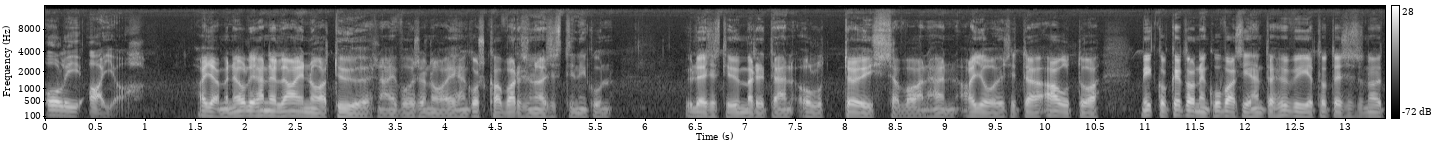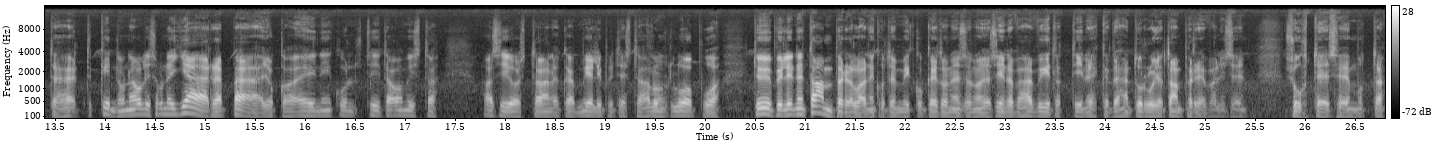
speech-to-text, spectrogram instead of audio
oli ajaa. Ajaminen oli hänelle ainoa työ, näin voi sanoa. Ei hän koskaan varsinaisesti niin kuin yleisesti ymmärretään ollut töissä, vaan hän ajoi sitä autoa. Mikko Ketonen kuvasi häntä hyvin ja totesi sanoi, että Kinnunen oli semmoinen jääräpää, joka ei niin kuin siitä omista asioistaan eikä mielipiteistä halunnut luopua. Tyypillinen tamperelainen, kuten Mikko Ketonen sanoi, ja siinä vähän viitattiin ehkä tähän Turun ja Tampereen väliseen suhteeseen, mutta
